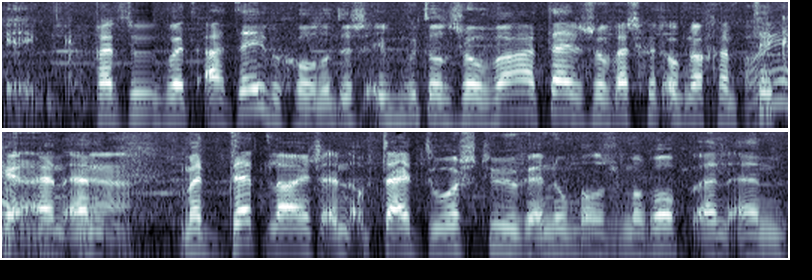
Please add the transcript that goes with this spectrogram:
ik ben natuurlijk met AD begonnen, dus ik moet dan zo waar tijdens zo'n wedstrijd ook nog gaan Oh tikken. ja, en en ja. met deadlines en op tijd doorsturen en noem alles maar op. En, en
